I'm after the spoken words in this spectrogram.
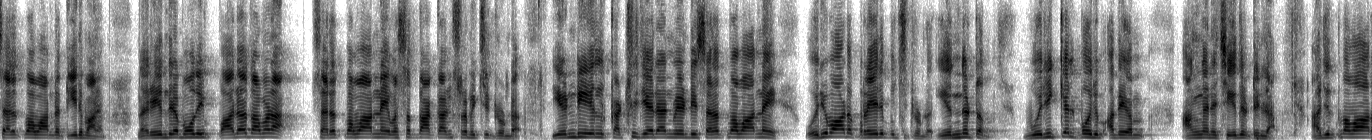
ശരത് പവാറിന്റെ തീരുമാനം. നരേന്ദ്രമോദി പലതവണ ശരത് പവാറിനെ വശത്താക്കാൻ ശ്രമിച്ചിട്ടുണ്ട്. എൻ ഡി എയിൽ കക്ഷി ചേരാൻ വേണ്ടി ശരത് പവാറിനെ ഒരുപാട് പ്രേരിപ്പിച്ചിട്ടുണ്ട്. എന്നിട്ടും ഒരിക്കൽ പോലും അദ്ദേഹം അങ്ങനെ ചെയ്തിട്ടില്ല. അജിത് പവാർ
